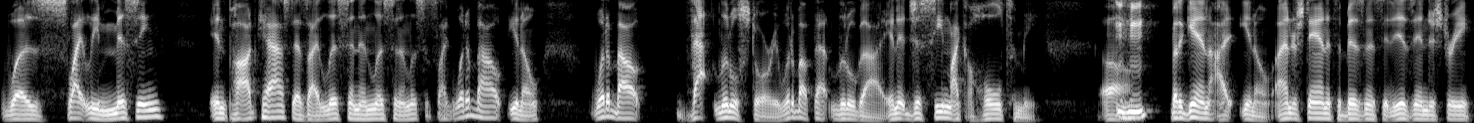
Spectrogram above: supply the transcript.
was slightly missing in podcast as I listen and listen and listen. It's like, what about, you know, what about that little story? What about that little guy? And it just seemed like a hole to me. Um, mm-hmm. But again, I, you know, I understand it's a business, it is industry,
